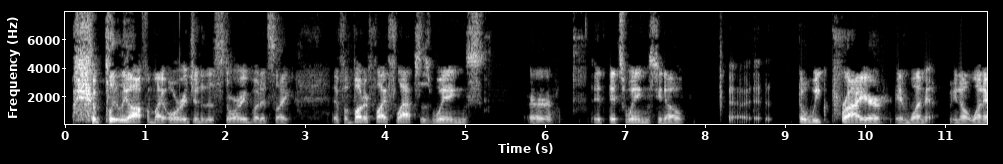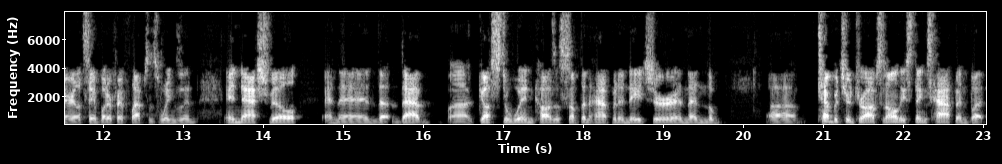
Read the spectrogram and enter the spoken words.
completely off of my origin of this story, but it's like if a butterfly flaps his wings or it, its wings, you know, uh, the week prior in one, you know, one area. Let's say a butterfly flaps its wings in in Nashville, and then that that uh, gust of wind causes something to happen in nature, and then the uh, temperature drops, and all these things happen, but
